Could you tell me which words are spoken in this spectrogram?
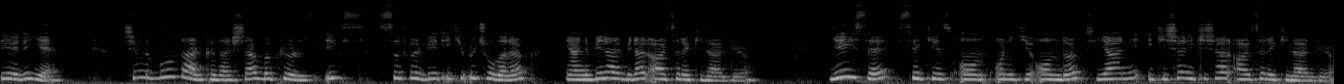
diğeri y. Şimdi burada arkadaşlar bakıyoruz x 0, 1, 2, 3 olarak yani birer birer artarak ilerliyor. Y ise 8, 10, 12, 14 yani ikişer ikişer artarak ilerliyor.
